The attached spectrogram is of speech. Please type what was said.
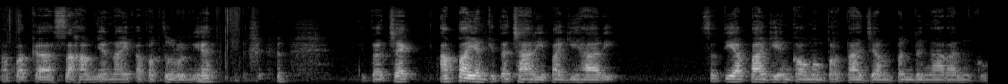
apakah sahamnya naik apa turun ya? kita cek apa yang kita cari pagi hari. Setiap pagi engkau mempertajam pendengaranku.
